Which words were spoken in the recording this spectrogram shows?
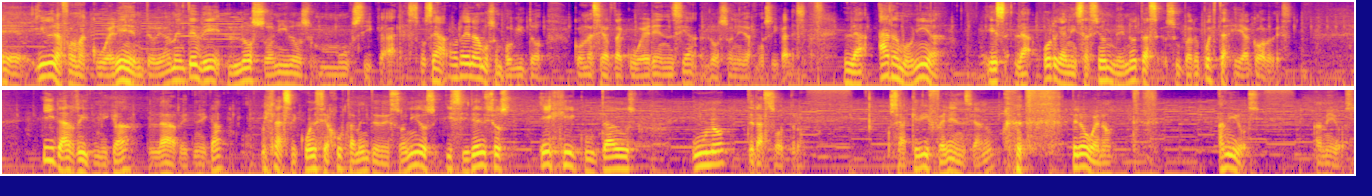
eh, y de una forma coherente, obviamente, de los sonidos musicales. O sea, ordenamos un poquito con una cierta coherencia los sonidos musicales. La armonía es la organización de notas superpuestas y acordes. Y la rítmica, la rítmica, es la secuencia justamente de sonidos y silencios ejecutados uno tras otro. O sea, qué diferencia, ¿no? Pero bueno, amigos, amigos,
